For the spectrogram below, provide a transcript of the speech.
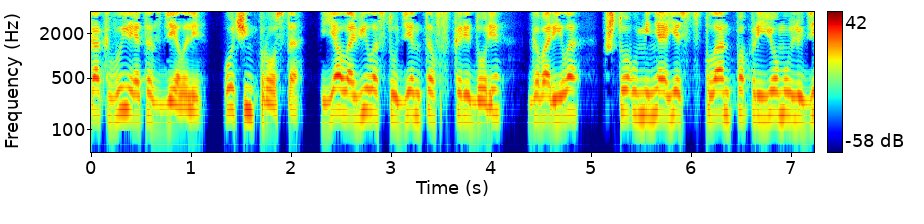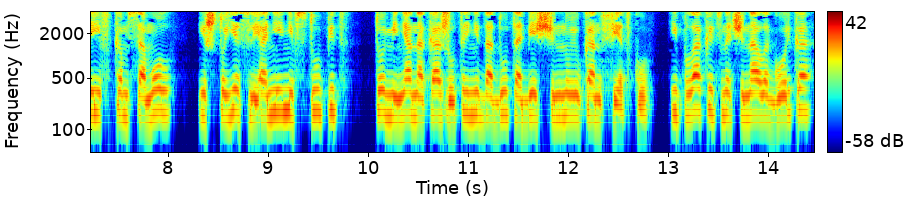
как вы это сделали. Очень просто. Я ловила студентов в коридоре, говорила, что у меня есть план по приему людей в комсомол, и что если они не вступят, то меня накажут и не дадут обещанную конфетку. И плакать начинала горько,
